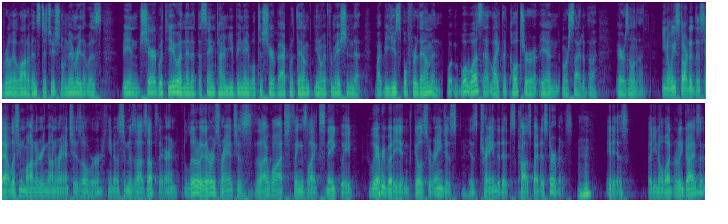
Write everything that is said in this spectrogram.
really a lot of institutional memory that was being shared with you, and then at the same time, you being able to share back with them, you know, information that might be useful for them. And what what was that like? The culture in north side of uh, Arizona. you know, we started establishing monitoring on ranches over, you know, as soon as I was up there. And literally there was ranches that I watched things like snakeweed, who everybody in, goes through ranges mm-hmm. is trained that it's caused by disturbance. Mm-hmm. It is. But you know what really drives it?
